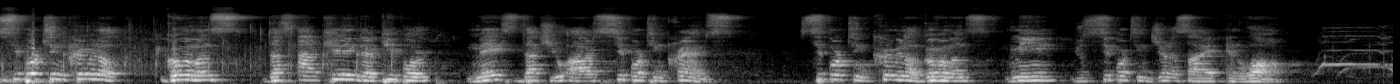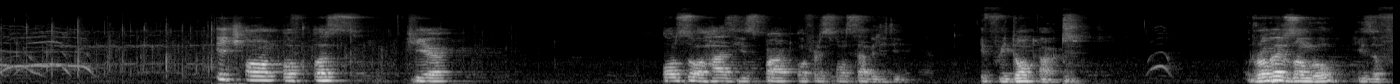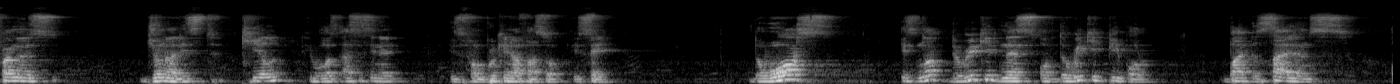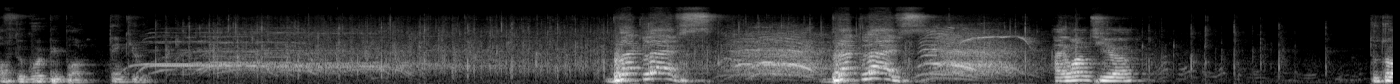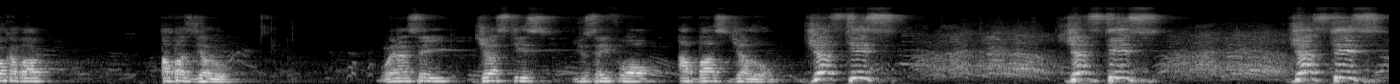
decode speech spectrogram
supporting criminal governments that are killing their people makes that you are supporting crimes. Supporting criminal governments mean you're supporting genocide and war. Each one of us here also has his part of responsibility if we don't act. Norbert Zongo, he's a famous journalist killed, he was assassinated, he's from Burkina Faso, he said, the worst is not the wickedness of the wicked people, but the silence of the good people. Thank you. Black lives! Black lives! I want here to talk about Abbas Diallo. When I say justice, you say for Abbas Diallo. Justice! Justice! Justice!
